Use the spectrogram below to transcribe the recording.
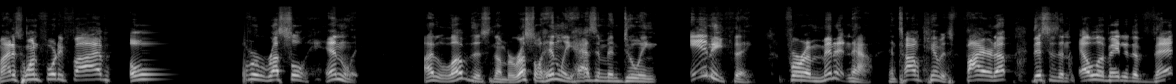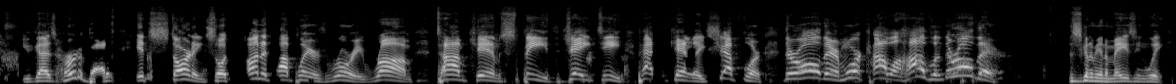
minus 145 over Russell Henley. I love this number. Russell Henley hasn't been doing anything for a minute now. And Tom Kim is fired up. This is an elevated event. You guys heard about it. It's starting. So a ton of top players, Rory, Rahm, Tom Kim, Spieth, JT, Patrick Cantlay, Scheffler. They're all there. Morikawa, Hovland. They're all there. This is going to be an amazing week.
